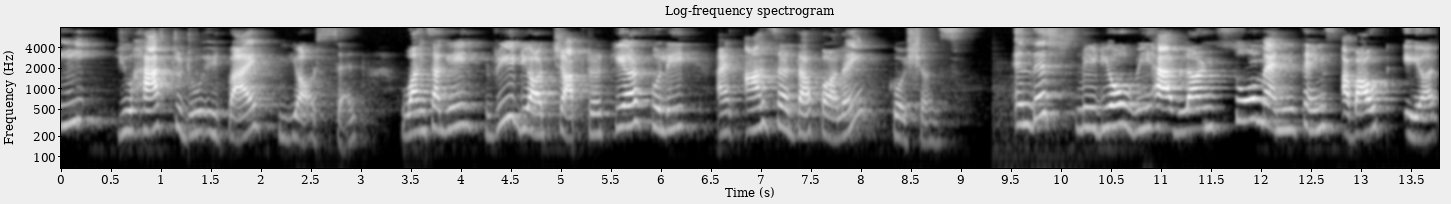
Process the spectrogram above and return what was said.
E, you have to do it by yourself. Once again, read your chapter carefully and answer the following questions. In this video, we have learned so many things about air.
